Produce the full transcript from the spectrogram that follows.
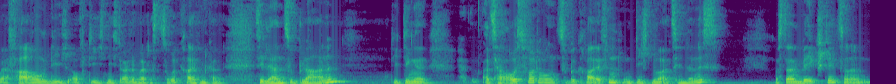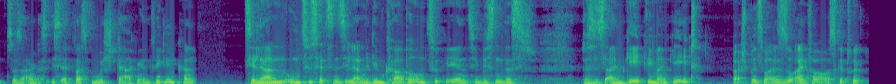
Erfahrungen, die ich, auf die ich nicht ohne weiteres zurückgreifen kann. Sie lernen zu planen, die Dinge als Herausforderung zu begreifen und nicht nur als Hindernis, was da im Weg steht, sondern zu sagen, das ist etwas, wo ich Stärken entwickeln kann. Sie lernen umzusetzen, sie lernen mit dem Körper umzugehen, sie wissen, dass, dass es einem geht, wie man geht, beispielsweise so einfach ausgedrückt.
